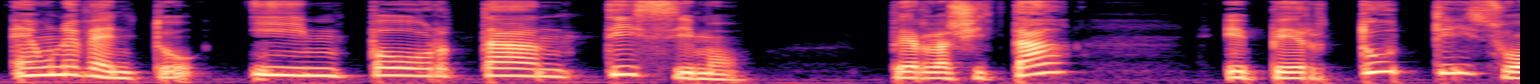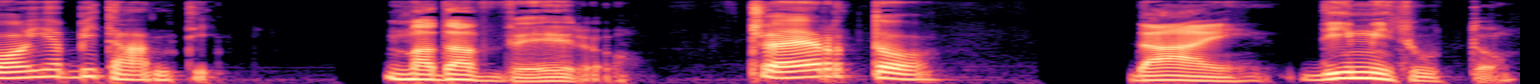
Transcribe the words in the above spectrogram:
È un evento importantissimo per la città e per tutti i suoi abitanti. Ma davvero? Certo. Dai, dimmi tutto.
